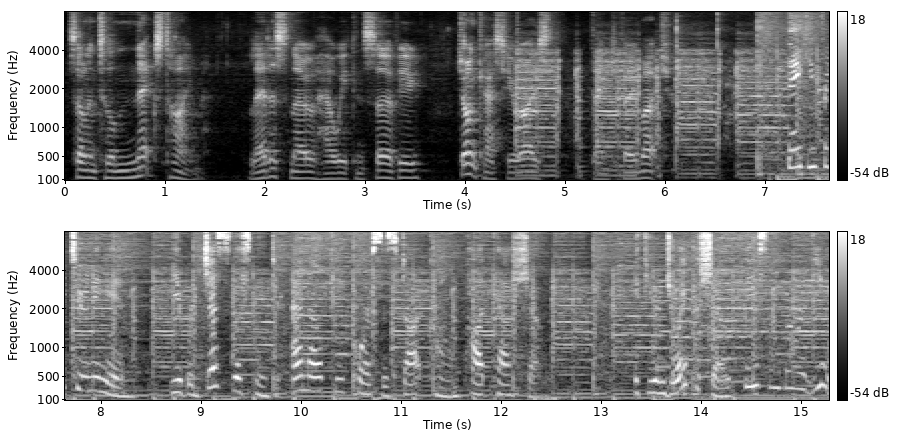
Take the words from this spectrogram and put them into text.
So until next time, let us know how we can serve you. John Cassidy Rice, thank you very much. Thank you for tuning in. You were just listening to NLPcourses.com podcast show. If you enjoyed the show, please leave a review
